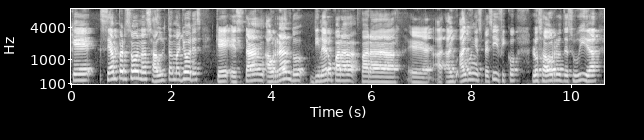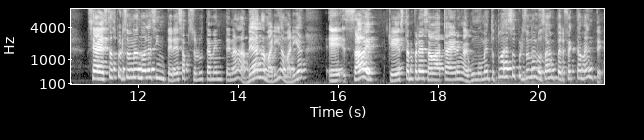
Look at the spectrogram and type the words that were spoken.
que sean personas adultas mayores que están ahorrando dinero para, para eh, algo en específico, los ahorros de su vida. O sea, a estas personas no les interesa absolutamente nada. Vean a María, María eh, sabe que esta empresa va a caer en algún momento. Todas esas personas lo saben perfectamente.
